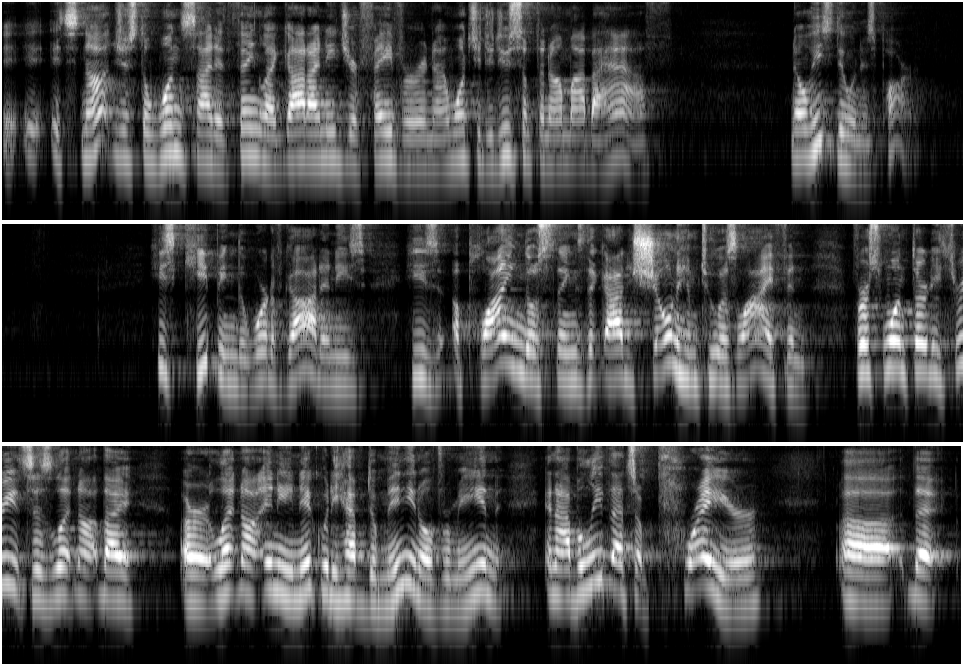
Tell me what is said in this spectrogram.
him. It's not just a one sided thing like, God, I need your favor and I want you to do something on my behalf. No, he's doing his part. he's keeping the word of God and he's he's applying those things that God's shown him to his life. And verse 133, it says, Let not thy or let not any iniquity have dominion over me. And, and I believe that's a prayer uh, that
